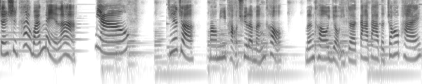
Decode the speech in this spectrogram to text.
真是太完美了。喵！接着，猫咪跑去了门口，门口有一个大大的招牌，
